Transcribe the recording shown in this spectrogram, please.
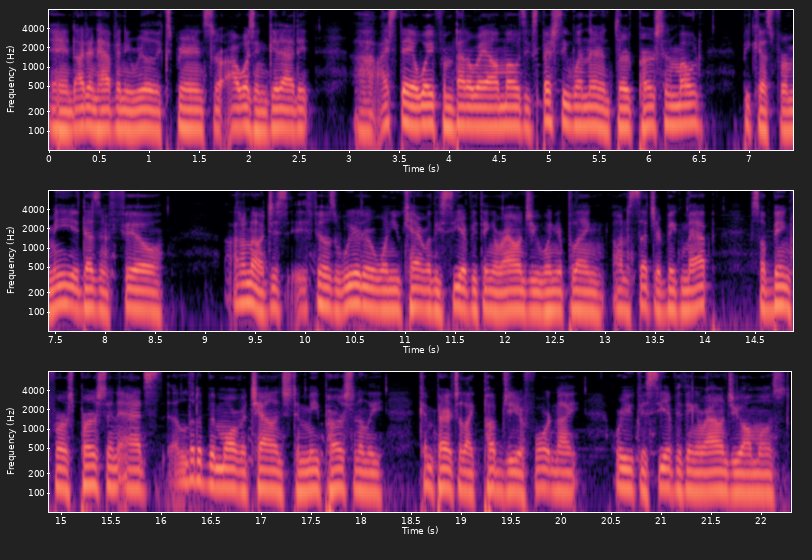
and I didn't have any real experience, or I wasn't good at it. Uh, I stay away from Battle Royale modes, especially when they're in third person mode, because for me, it doesn't feel I don't know, it just it feels weirder when you can't really see everything around you when you're playing on such a big map. So being first person adds a little bit more of a challenge to me personally compared to like PUBG or Fortnite where you could see everything around you almost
